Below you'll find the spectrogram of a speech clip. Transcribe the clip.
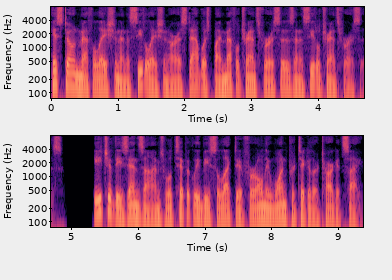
Histone methylation and acetylation are established by methyltransferases and acetyltransferases. Each of these enzymes will typically be selective for only one particular target site.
